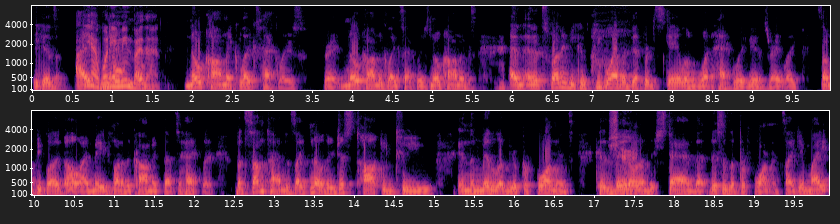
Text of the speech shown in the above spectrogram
Because I yeah. What do you mean by no- that? No comic likes hecklers, right? No comic likes hecklers. No comics, and and it's funny because people have a different scale of what heckling is, right? Like some people are like, oh, I made fun of the comic that's a heckler, but sometimes it's like, no, they're just talking to you in the middle of your performance because they don't understand that this is a performance. Like it might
